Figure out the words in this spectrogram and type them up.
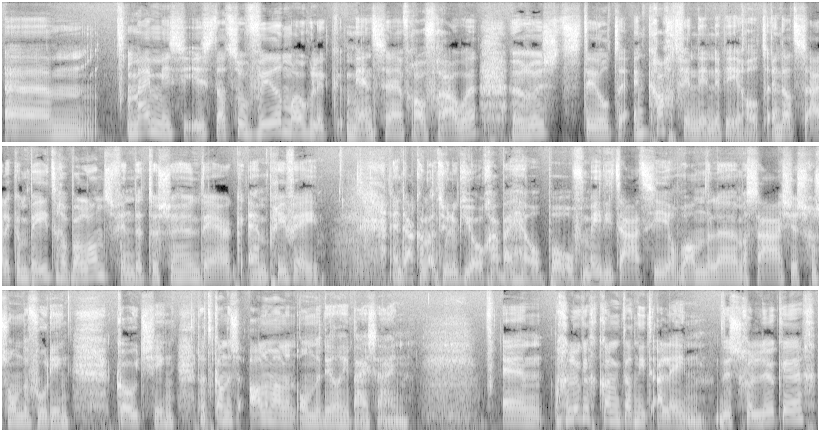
um, mijn missie is dat zoveel mogelijk mensen en vooral vrouwen rust, stilte en kracht vinden in de wereld. En dat ze eigenlijk een betere balans vinden tussen hun werk en privé. En daar kan natuurlijk yoga bij helpen, of meditatie, of wandelen, massages, gezonde voeding, coaching. Dat kan dus allemaal een onderdeel hierbij zijn. En gelukkig kan ik dat niet alleen. Dus gelukkig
